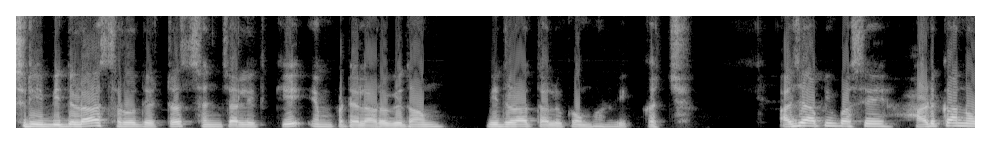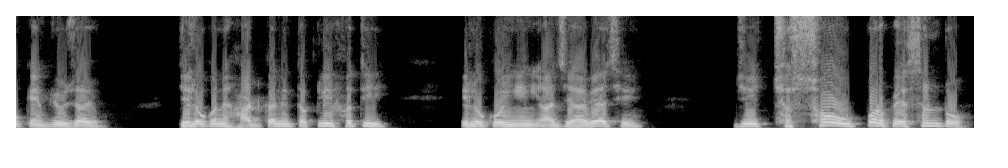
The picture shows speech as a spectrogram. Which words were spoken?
શ્રી બિદડા સરોદય ટ્રસ્ટ સંચાલિત કે એમ પટેલ આરોગ્યધામ, બિદડા તાલુકો માંડવી કચ્છ. આજે આપણી પાસે હાડકાનો કેમ્પ યોજાયો. જે લોકોને હાડકાની તકલીફ હતી, એ લોકો અહીં આજે આવ્યા છે. જે છસો ઉપર પેશન્ટો,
